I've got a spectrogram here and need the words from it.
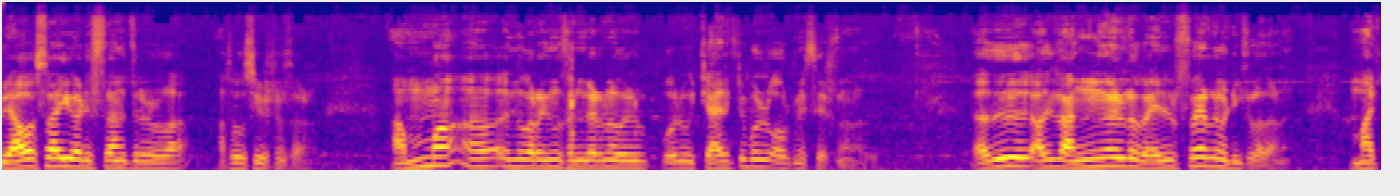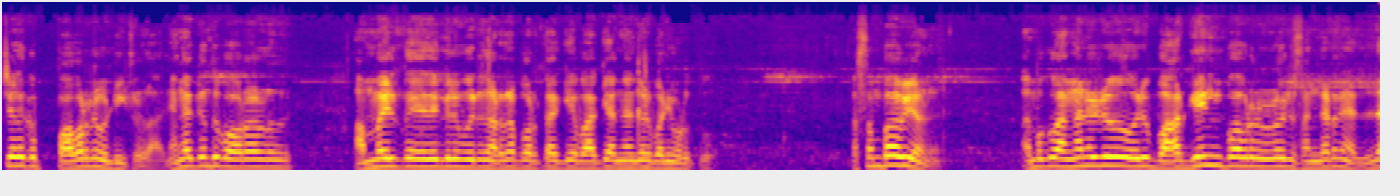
വ്യാവസായിക അടിസ്ഥാനത്തിലുള്ള അസോസിയേഷൻസാണ് അമ്മ എന്ന് പറയുന്ന സംഘടന ഒരു ഒരു ചാരിറ്റബിൾ ഓർഗനൈസേഷനാണ് അത് അത് അതിൽ അംഗങ്ങളുടെ വെൽഫെയറിന് വേണ്ടിയിട്ടുള്ളതാണ്. മറ്റതൊക്കെ പവറിന് വേണ്ടിയിട്ടുള്ളതാണ്. ഞങ്ങൾക്ക് എന്ത് പവറാണുള്ളത് അമ്മയിലത്തെ ഏതെങ്കിലും ഒരു നടനെ പുറത്താക്കിയ ബാക്കി അംഗങ്ങൾ പണി കൊടുക്കുമോ അസംഭാവ്യമാണ് നമുക്ക് അങ്ങനെ ഒരു ഒരു ബാർഗൈനിങ് പവറുള്ള ഒരു സംഘടനയല്ല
